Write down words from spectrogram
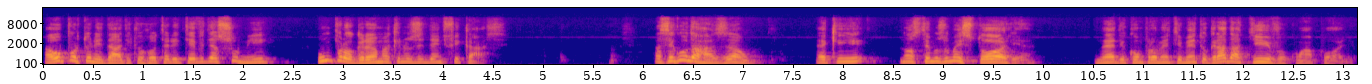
a oportunidade que o Rotary teve de assumir um programa que nos identificasse. A segunda razão é que nós temos uma história né, de comprometimento gradativo com a polio.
